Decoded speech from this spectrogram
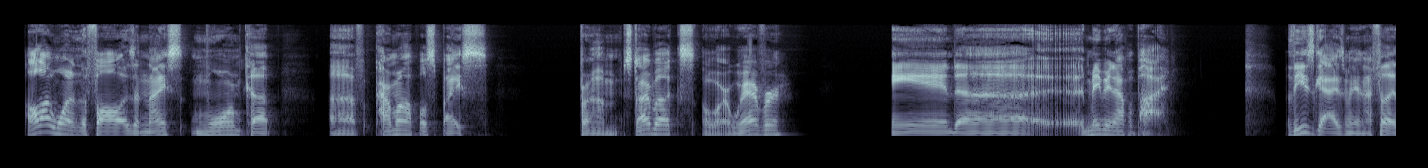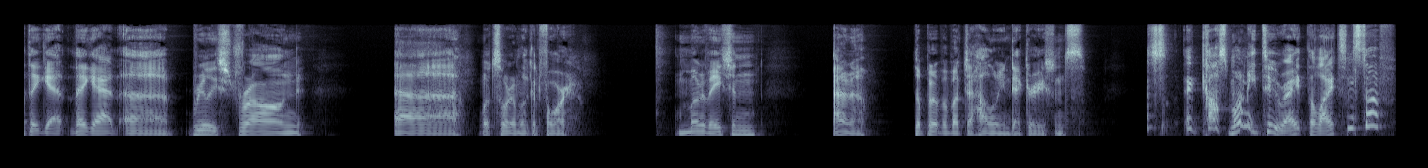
All I want in the fall is a nice warm cup of caramel apple spice from Starbucks or wherever and uh maybe an apple pie these guys, man, I feel like they got they got uh really strong uh what's what I'm looking for? Motivation. I don't know. To put up a bunch of Halloween decorations. It's, it costs money too, right? The lights and stuff.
